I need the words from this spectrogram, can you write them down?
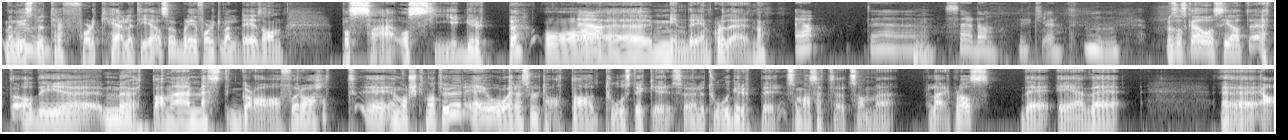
Men hvis mm. du treffer folk hele tida, så blir folk veldig sånn på seg og si gruppe, og Ja. eh, mindre inkluderende. Ja, det ser den, virkelig. Mm. Men så skal jeg også si at et av de eh, møtene jeg er mest glad for å ha hatt eh, i norsk natur, er jo også resultatet av to stykker, eller to grupper, som har sett seg ut samme leirplass. Det er ved eh, ja,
